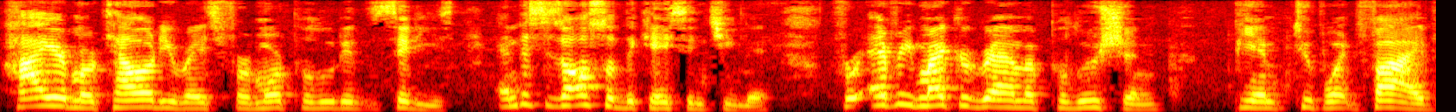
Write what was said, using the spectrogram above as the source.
higher mortality rates for more polluted cities. And this is also the case in Chile. For every microgram of pollution, PM 2.5,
